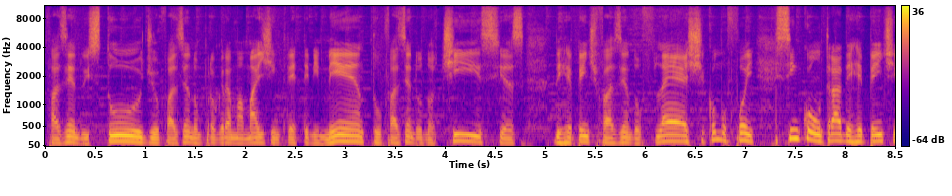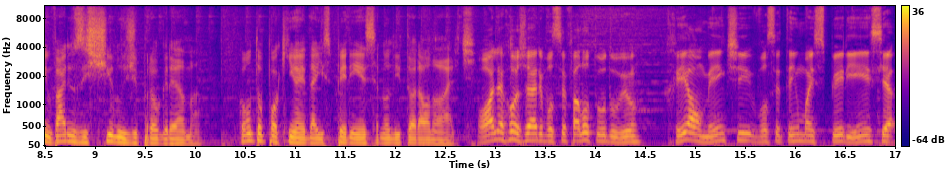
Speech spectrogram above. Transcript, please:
Fazendo estúdio, fazendo um programa mais de entretenimento, fazendo notícias, de repente fazendo flash. Como foi se encontrar de repente em vários estilos de programa? Conta um pouquinho aí da experiência no Litoral Norte. Olha, Rogério, você falou tudo, viu? Realmente você tem uma experiência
